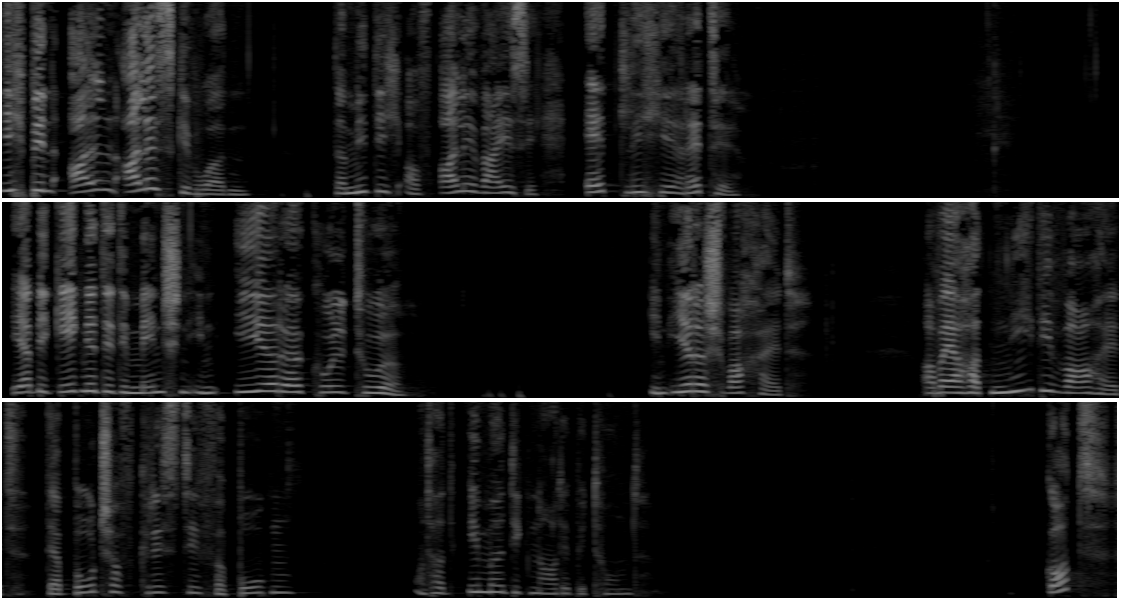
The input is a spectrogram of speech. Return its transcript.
Ich bin allen alles geworden, damit ich auf alle Weise etliche rette. Er begegnete den Menschen in ihrer Kultur in ihrer Schwachheit. Aber er hat nie die Wahrheit der Botschaft Christi verbogen und hat immer die Gnade betont. Gott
